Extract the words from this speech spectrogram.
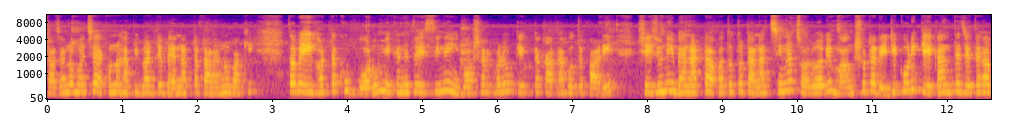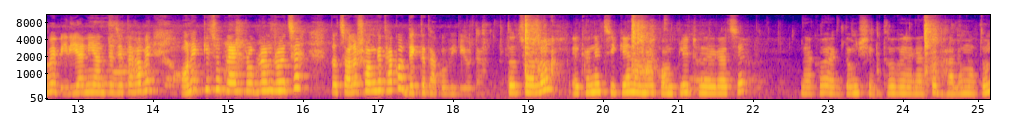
সাজানো হয়েছে। এখনও হ্যাপি বার্থডে ব্যানারটা টানানো বাকি। তবে এই ঘরটা খুব গরম এখানে তো এসি নেই বসার ঘরেও কেকটা কাটা হতে পারে। সেই জন্যই ব্যানারটা আপাতত টানাচ্ছি না। চলো আগে মাংসটা রেডি করি কেক আনতে যেতে হবে বিরিয়ানি আনতে যেতে হবে। অনেক কিছু প্ল্যান প্রোগ্রাম রয়েছে। তো চলো সঙ্গে থাকো দেখতে থাকো ভিডিওটা তো চলো, এখানে চিকেন আমার কমপ্লিট হয়ে গেছে। দেখো, একদম সেদ্ধ হয়ে গেছে ভালো মতন।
